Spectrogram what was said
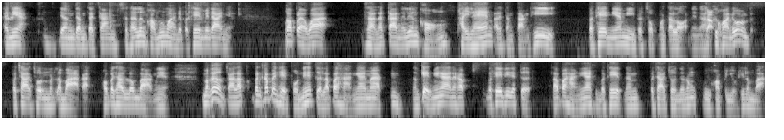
ไอเนี้ยยังยังจัดการสถานเรื่องความวุ่นวายในประเทศไม่ได้เนี่ย ก็แปลว่าสถานการณ์ในเรื่องของภัยแล้งอะไรต่างๆ ที่ประเทศนี้มีประสบมาตลอดเนี่ยนะครับคือความที่ว่ามัน ประชาชนมันลำบากอะเพราะประชาชนลำบากเนี่ย มันก็การรับมันก็เป็นเหตุผลที่ให้เกิดรับประหารง่ายมากสังเกตง่ายๆนะครับ ประเทศที่จะเกิดรับประหารง่ายคือประเทศนั้นประชาชนจะต้องมีความเป็นอยู่ที่ลำบาก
